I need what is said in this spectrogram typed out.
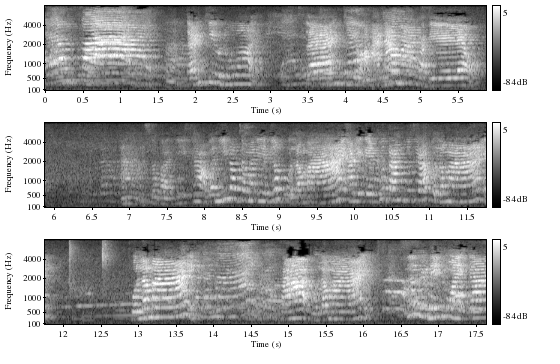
อะ thank you ด้วย thank you อาหารหน้ามาค่ะเบลอ่าสวัสดีค่ะ วันนี้เราจะ มาเรียนเรื่องผลไม้อะเด็กๆพูดตามครูสิคะผลไม้ ผลไม้ ค่ะ ผลไม้ ซึ่งอยู่ในหน่วยการ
